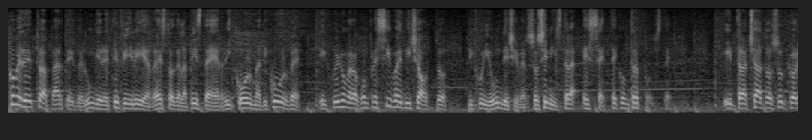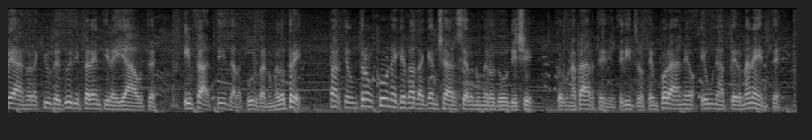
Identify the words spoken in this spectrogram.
Come detto, a parte i due lunghi rettifili, il resto della pista è ricolma di curve, il cui numero complessivo è 18, di cui 11 verso sinistra e 7 contrapposte. Il tracciato sudcoreano racchiude due differenti layout. Infatti, dalla curva numero 3 parte un troncone che va ad agganciarsi alla numero 12, con una parte di utilizzo temporaneo e una permanente.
